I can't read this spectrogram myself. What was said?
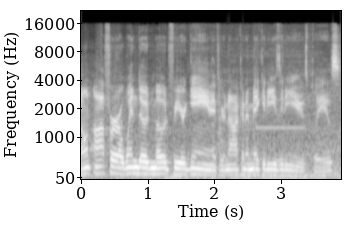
Don't offer a windowed mode for your game if you're not going to make it easy to use, please.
